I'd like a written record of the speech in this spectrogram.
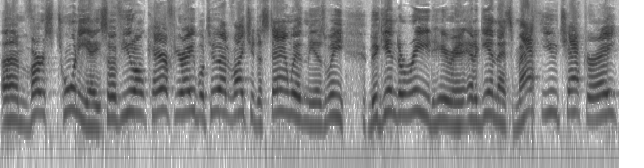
um, verse twenty-eight. So if you don't care, if you're able to, I invite you to stand with me as we begin to read here. And again, that's Matthew chapter eight.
